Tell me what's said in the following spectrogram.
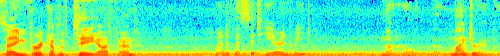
Same for a cup of tea, I found. Mind if I sit here and read? Not at all. Uh, mind your ankle.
